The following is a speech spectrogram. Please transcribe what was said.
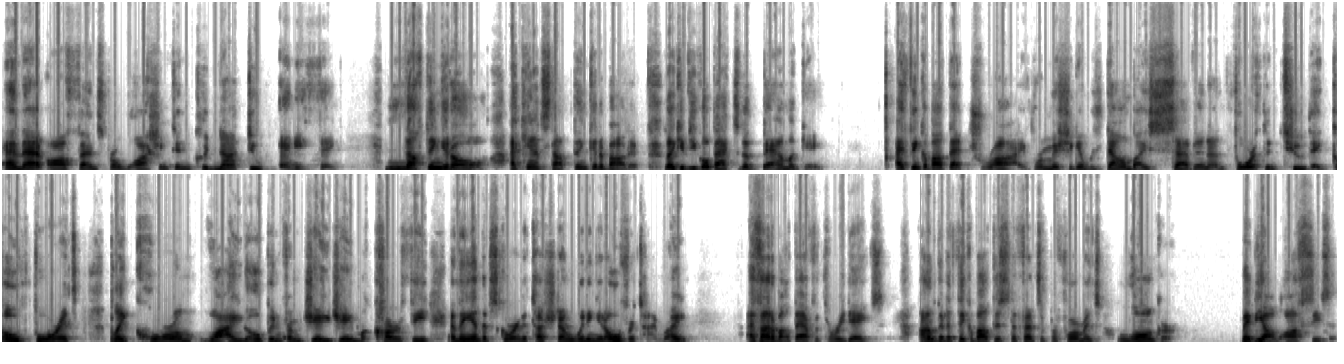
and that offense for Washington could not do anything. Nothing at all. I can't stop thinking about it. Like if you go back to the Bama game, I think about that drive where Michigan was down by seven on fourth and two. They go for it. Blake Corum wide open from JJ McCarthy, and they end up scoring a touchdown, winning in overtime, right? I thought about that for three days. I'm going to think about this defensive performance longer, maybe all off season.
